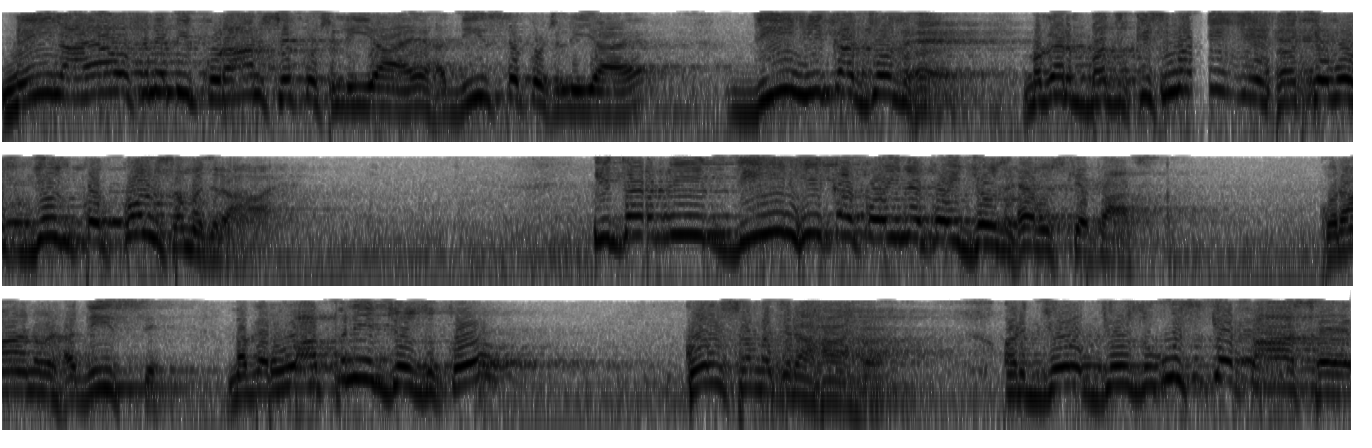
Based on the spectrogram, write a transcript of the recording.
نہیں لایا، اس نے بھی قرآن سے کچھ لیا ہے، حدیث سے کچھ لیا ہے۔ دین ہی کا جز ہے، مگر بدقسمتی یہ ہے کہ وہ اس جز کو کل سمجھ رہا ہے۔ ادھر بھی دین ہی کا کوئی نہ کوئی جز ہے اس کے پاس، قرآن اور حدیث سے۔ مگر وہ اپنے جز کو کل سمجھ رہا ہے۔ اور جو جز اس کے پاس ہے،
